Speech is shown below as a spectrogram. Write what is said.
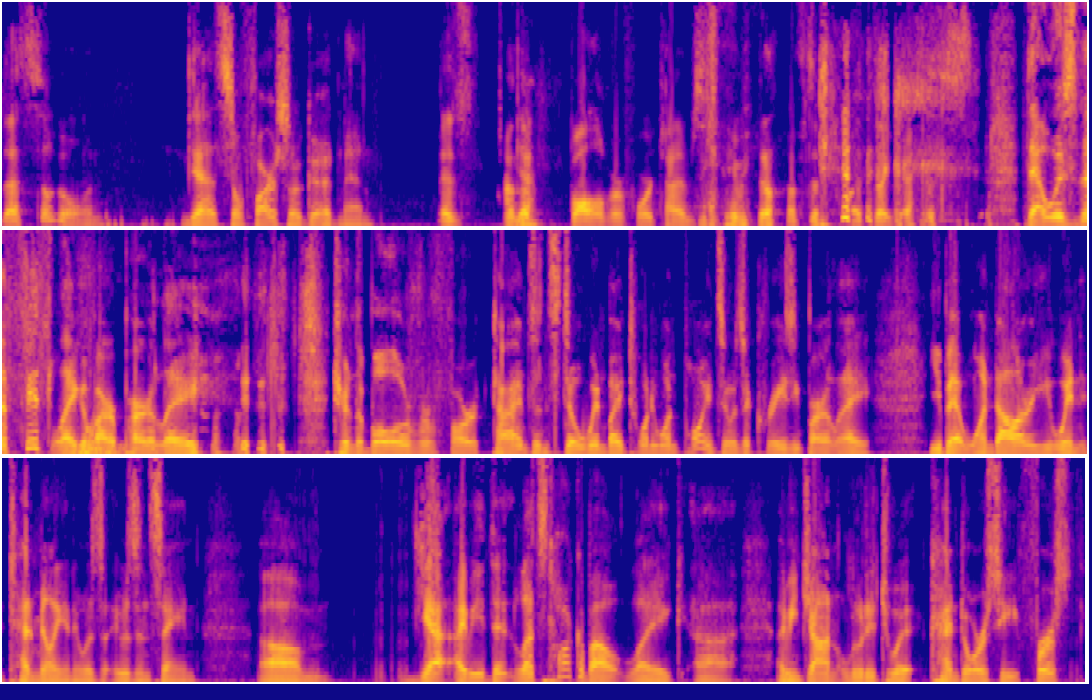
that's still going. Yeah, so far so good, man. It's turn Yeah. the ball over four times a game. You don't have to I guess. That was the fifth leg of our parlay. Turn the ball over four times and still win by 21 points. It was a crazy parlay. You bet one dollar, you win 10 million. It was it was insane. Um, yeah, I mean, th- let's talk about like, uh, I mean, John alluded to it. Ken Dorsey, first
